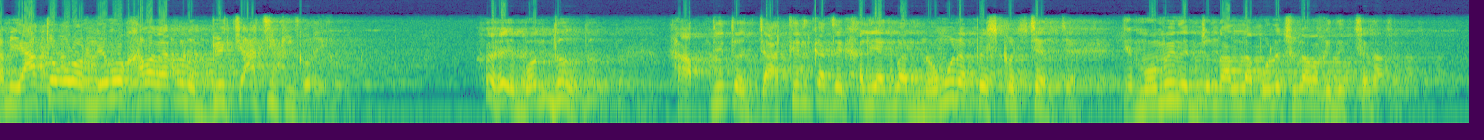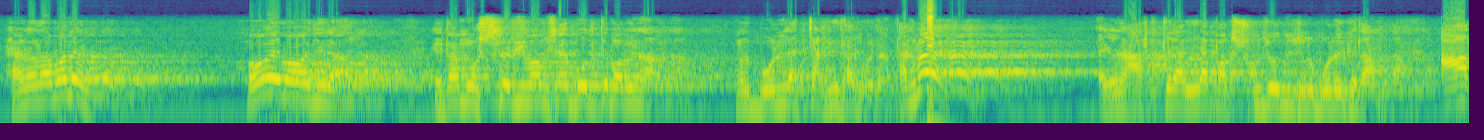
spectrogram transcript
আমি এত বড় নেমো খারাপ এখনও বেঁচে আছি কি করে? বন্ধু, আপনি তো জাতির কাছে খালি একবার নমুনা পেশ করছেন যে মমিনের জন্য আল্লাহ বলেছিল আমাকে দিচ্ছে না। হ্যাঁ না বলেন। হয় বাবাজিরা, এটা মসজিদের ইমাম সাহেব বলতে পারবে না। বললে আর চাকরি থাকবে না। থাকবে? এই জন্য আজকের আল্লাহ পাক সুযোগ দিয়েছিল, বলে গেলাম। আর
